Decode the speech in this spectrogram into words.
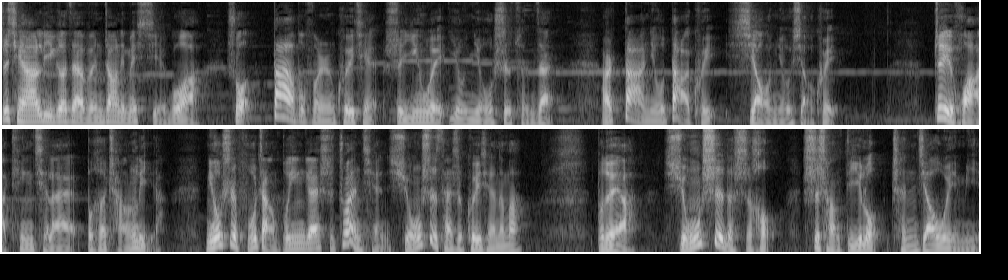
之前啊，力哥在文章里面写过啊，说大部分人亏钱是因为有牛市存在，而大牛大亏，小牛小亏。这话听起来不合常理啊！牛市普涨不应该是赚钱，熊市才是亏钱的吗？不对啊，熊市的时候市场低落，成交萎靡，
